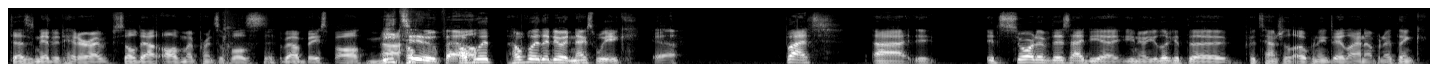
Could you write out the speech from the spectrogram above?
designated hitter. I've sold out all of my principles about baseball. Me Uh, too, pal. Hopefully, hopefully they do it next week. Yeah. But uh, it, it's sort of this idea. You know, you look at the potential opening day lineup, and I think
